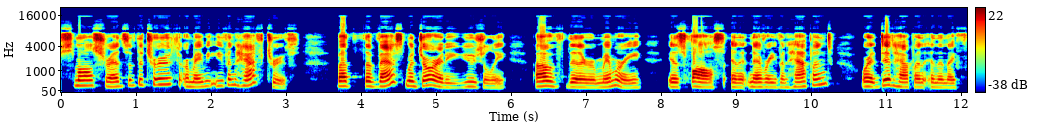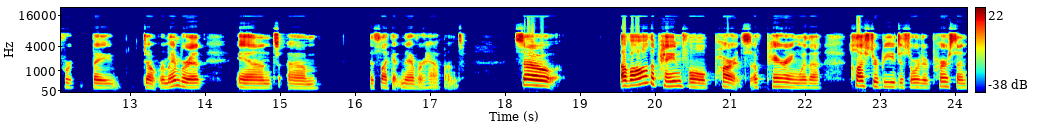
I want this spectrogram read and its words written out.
small shreds of the truth or maybe even half truths. But the vast majority, usually, of their memory is false and it never even happened, or it did happen and then they for, they don't remember it, and um, it's like it never happened. So of all the painful parts of pairing with a cluster B disordered person,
